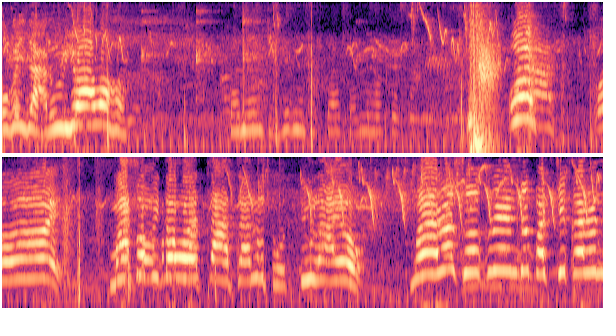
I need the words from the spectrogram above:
પેલો દારૂ લ્યો આવો ઓય! ઓય! માસો પિતા હોય ચાચા નું ધોતી લાયો. મારો છોકરો એમ તો પચીસ કરોડ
